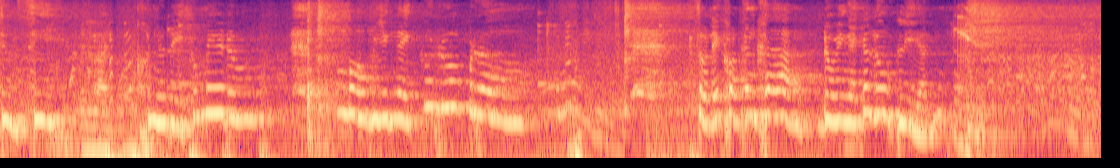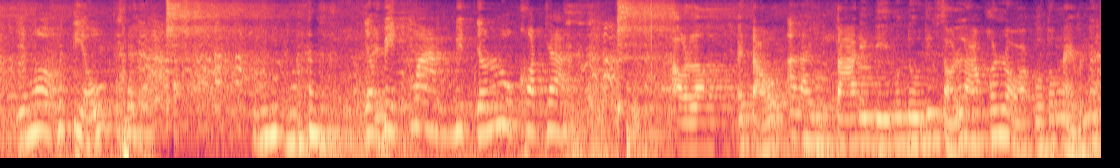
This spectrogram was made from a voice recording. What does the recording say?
ดูสิเป็นไร คนอะไรก็ไม่รู้ มองยังไงก็รูปรอส่ วนไอ้คนข้างๆ ดูยังไงก็รูปเหรียญอยังหม้อก๋วยเตี๋ยว อย่าบิดมาก บิดเดี๋ยวลูกคลอดยาก เอาละไอ้เต๋าอะไร ตาดีๆ มึงดูที่สอนรามเขาหลอกกูตรงไหนวะเนี่ย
